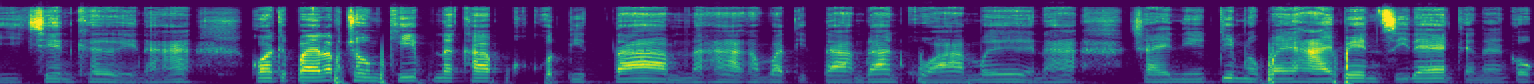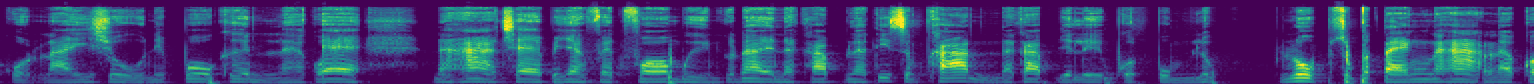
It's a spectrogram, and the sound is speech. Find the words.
อีกเช่นเคยนะฮะ ก่อนจะไปรับชมคลิปนะครับ กดติดตามนะฮะคำว่าติดตามด้านขวามือนะฮะ ใช้นิ้วจิ้มลงไปหายเป็นสีแดง จากนั้นก็กดไลค์ชูนิ้วโป้ขึ้นแล้วก็แชร์นะฮะแชร์ไปยังแพลตฟอร์มอื่นก็ได้นะครับ และที่สำคัญนะครับ อย่าลืมกดปุ่มรูป รูปซุปเปอร์แตงนะฮะ แล้วก็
